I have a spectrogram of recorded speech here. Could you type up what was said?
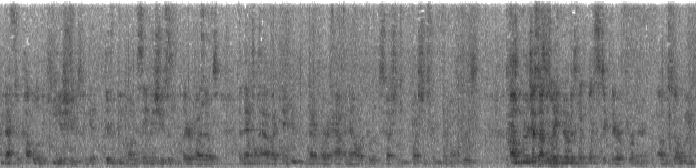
come back to a couple of the key issues and get different people on the same issues so we can clarify those. And then we'll have, I think, the better part of half an hour for discussion, questions from, from whole group. Um, we were just on delayed notice, Let, let's stick there for a minute. Um, so we've,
